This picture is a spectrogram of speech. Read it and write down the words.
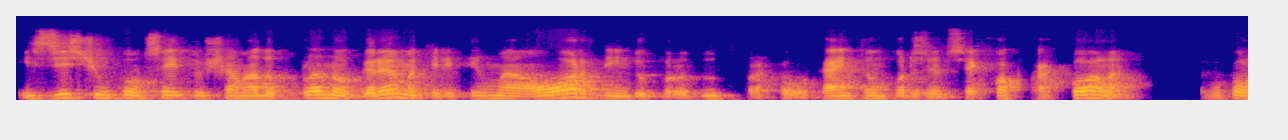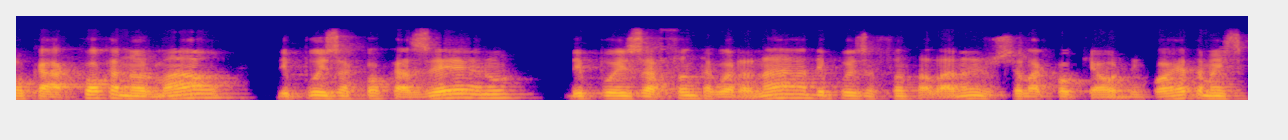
Existe um conceito chamado planograma, que ele tem uma ordem do produto para colocar. Então, por exemplo, se é Coca-Cola, eu vou colocar a Coca normal, depois a Coca Zero, depois a Fanta Guaraná, depois a Fanta Laranja, sei lá qual é a ordem correta, mas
